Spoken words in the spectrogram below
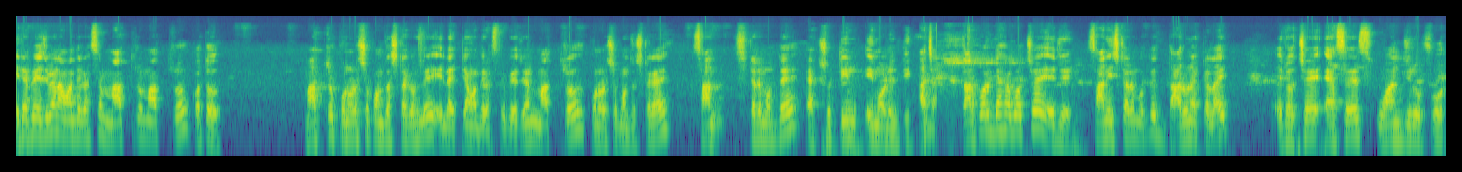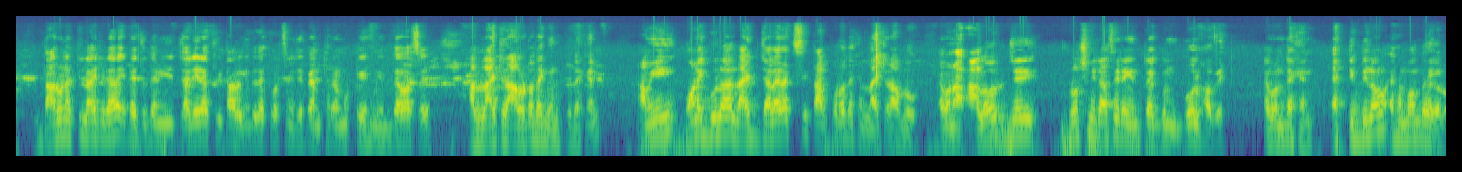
এটা পেয়ে যাবেন আমাদের কাছে মাত্র মাত্র কত? মাত্র পনেরোশো পঞ্চাশ টাকা হলে এই লাইটটি আমাদের কাছ থেকে পেয়ে যাবেন। মাত্র পনেরোশো পঞ্চাশ টাকায় সান স্টারের মধ্যে একশো তিন এই মডেলটি আচ্ছা তারপরে দেখা হচ্ছে এই যে সান স্টারের মধ্যে দারুণ একটা লাইট এটা হচ্ছে S S one zero four দারুণ একটি লাইট এটা। এটা যদি আমি জ্বালিয়ে রাখি, তাহলে কিন্তু দেখতে পাচ্ছেন যে প্যান্থারের মুখটা এখানে দেওয়া আছে। আর লাইটের আলোটা দেখবেন একটু, দেখেন। আমি অনেকগুলা লাইট জ্বালিয়ে রাখছি, তারপরেও দেখেন লাইটের আলো। এবং আলোর যে রশ্মিটা আছে, এটা কিন্তু একদম গোল হবে। এবং দেখেন অ্যাক্টিভ দিলাম, এখন বন্ধ হয়ে গেল।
